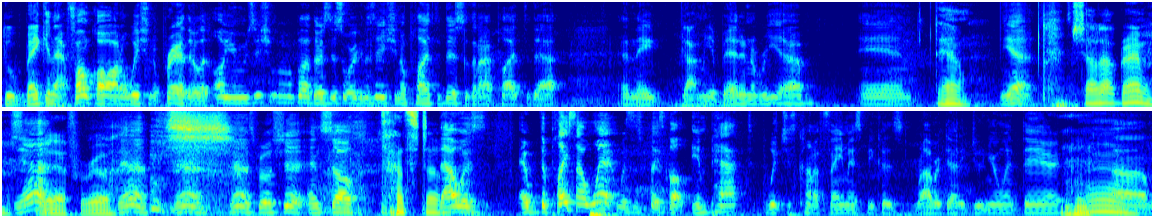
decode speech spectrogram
through making that phone call on a wish and a prayer, they're like, "Oh, you're a musician, blah blah blah." There's this organization applied to this, so then I applied to that, and they got me a bed in a rehab, and Damn. yeah, Shout out Grammys. yeah, yeah, Yeah, for real. yeah, yeah, yeah. it's real shit. And so. That's dope. That was uh, the place I went was this place called Impact, which is kind of famous because Robert Downey Jr. went there. Um,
